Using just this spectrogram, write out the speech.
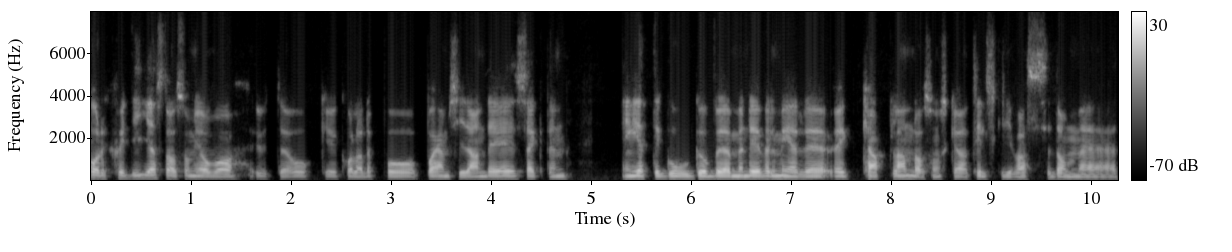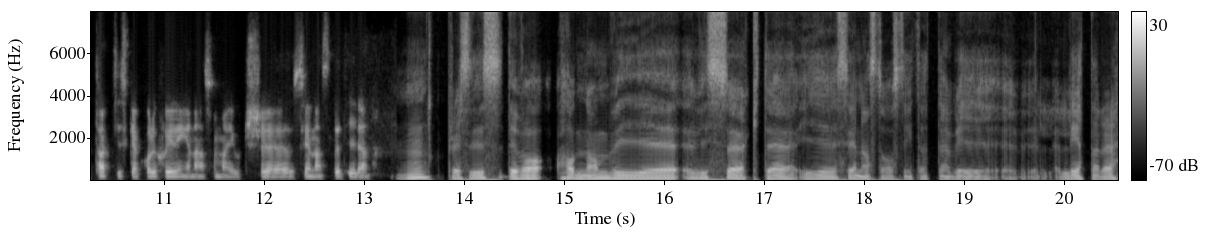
Jorge Diaz då som jag var ute och eh, kollade på, på hemsidan. Det är säkert en en jättegod gubbe, men det är väl mer eh, Kaplan då som ska tillskrivas de eh, taktiska korrigeringarna som har gjorts eh, senaste tiden. Mm, precis, det var honom vi, eh, vi sökte i senaste avsnittet där vi eh, letade,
